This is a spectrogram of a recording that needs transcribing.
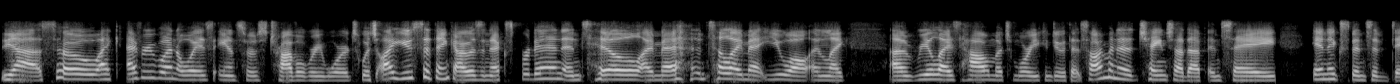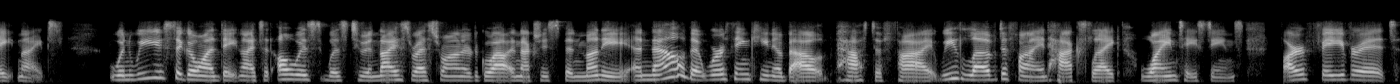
Yeah, so like everyone always answers travel rewards, which I used to think I was an expert in until I met until I met you all and like um, realized how much more you can do with it. So I'm going to change that up and say inexpensive date nights. When we used to go on date nights, it always was to a nice restaurant or to go out and actually spend money. And now that we're thinking about path to FI, we love to find hacks like wine tastings, our favorite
